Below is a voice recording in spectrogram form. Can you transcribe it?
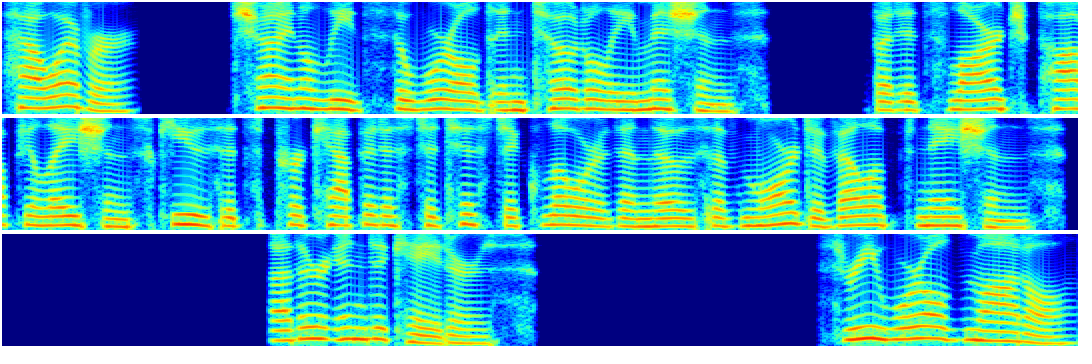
However, China leads the world in total emissions, but its large population skews its per capita statistic lower than those of more developed nations. Other indicators 3 World Model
